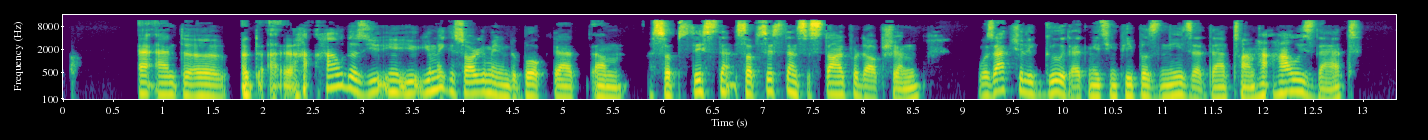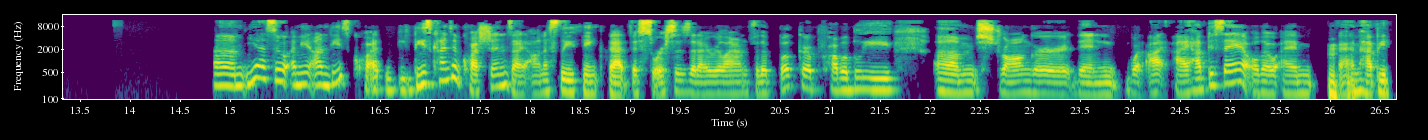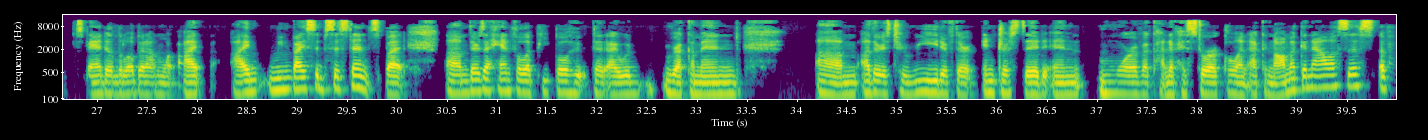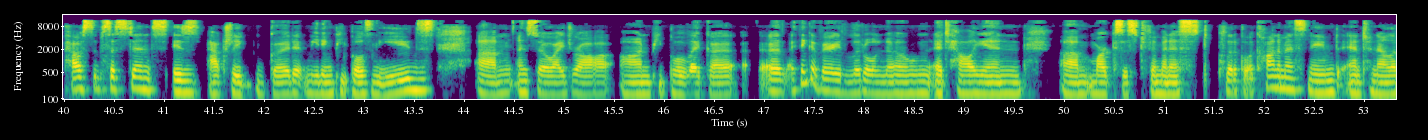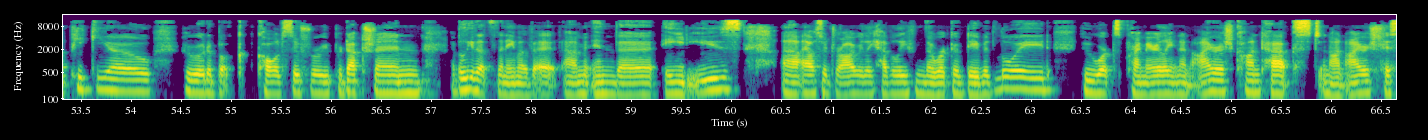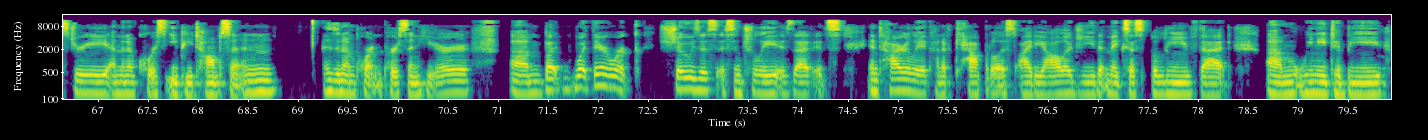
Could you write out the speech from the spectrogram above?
and uh, uh how does you, you you make this argument in the book that um, subsistence subsistence style production was actually good at meeting people's needs at that time? how, how is that? Um, yeah, so I mean, on these que- these kinds of questions, I honestly think that the sources that I rely on for the book are probably um, stronger than what I, I have to say. Although I'm I'm happy to expand a little bit on what I I mean by subsistence. But um, there's a handful of people who that I would recommend um, others to read if they're interested in more of a kind of historical and economic analysis of how subsistence is actually good at meeting people's needs. Um, and so I draw on people like a, a I think a very little known Italian um, Marxist feminist political economist named Antonella Picchio, who wrote a book called Social Reproduction. I believe that's the name of it um, in the 80s. Uh, I also draw really heavily from the work of David Lloyd, who works primarily in an Irish context and on Irish history. And then, of course, E.P. Thompson is an important person here. Um, but what their work shows us essentially is that it's entirely a kind of capitalist ideology that makes us believe that um, we need to be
